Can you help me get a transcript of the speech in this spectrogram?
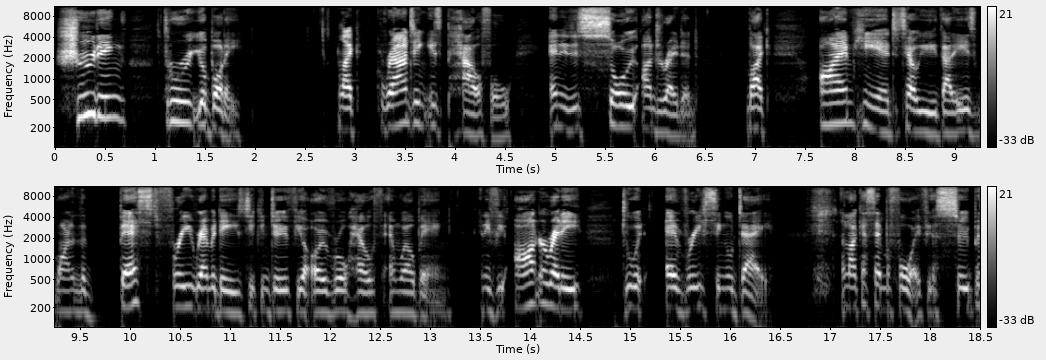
shooting through your body. Like, grounding is powerful and it is so underrated. Like, I'm here to tell you that it is one of the best free remedies you can do for your overall health and well being. And if you aren't already, do it every single day. And like I said before, if you're super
